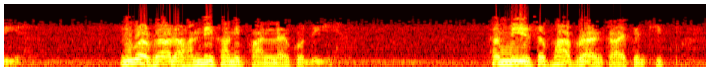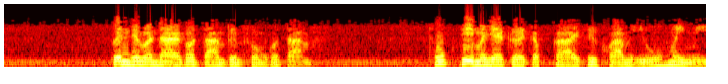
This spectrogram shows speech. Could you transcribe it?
ดี หรือว่าพระอรหันต์ที่เข้านิพพานแล้วก็ดี ท่านมีสภาพร่างกายเป็นทิพย์ เป็นเทวดาก็ตามเป็นพรหมก็ตาม ทุกที่มันจะเกิดกับกายคือความหิวไม่มี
